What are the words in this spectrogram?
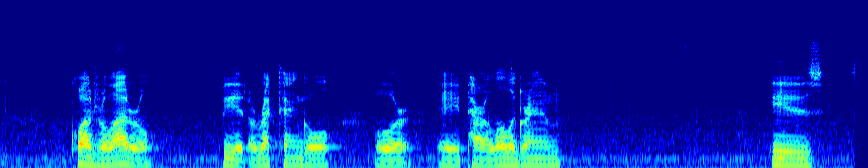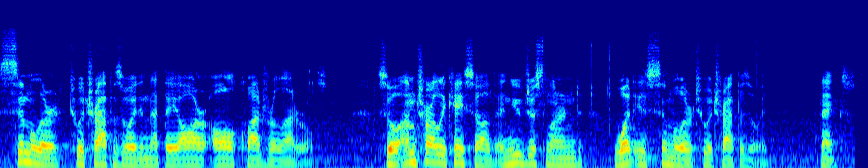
quadrilateral be it a rectangle or a parallelogram, is similar to a trapezoid in that they are all quadrilaterals. So I'm Charlie Kasov, and you've just learned what is similar to a trapezoid. Thanks.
